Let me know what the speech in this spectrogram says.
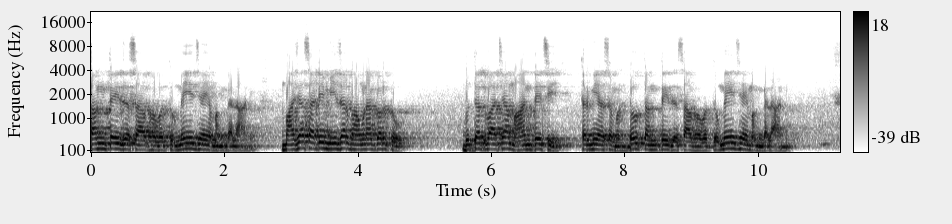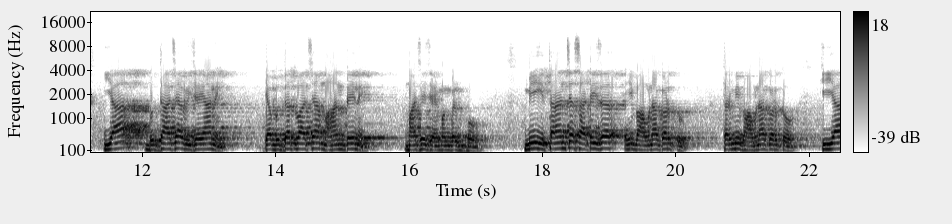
तंग ते जसा भवतु मे जय मंगलाने. माझ्यासाठी मी जर भावना करतो बुद्धत्वाच्या महानतेची तर मी असं म्हणतो तंग ते जसा भवतु मे जय मंगलाने. या बुद्धाच्या विजयाने या बुद्धत्वाच्या महानतेने माझे जयमंगल हो. मी इतरांच्यासाठी जर ही भावना करतो तर मी भावना करतो की या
